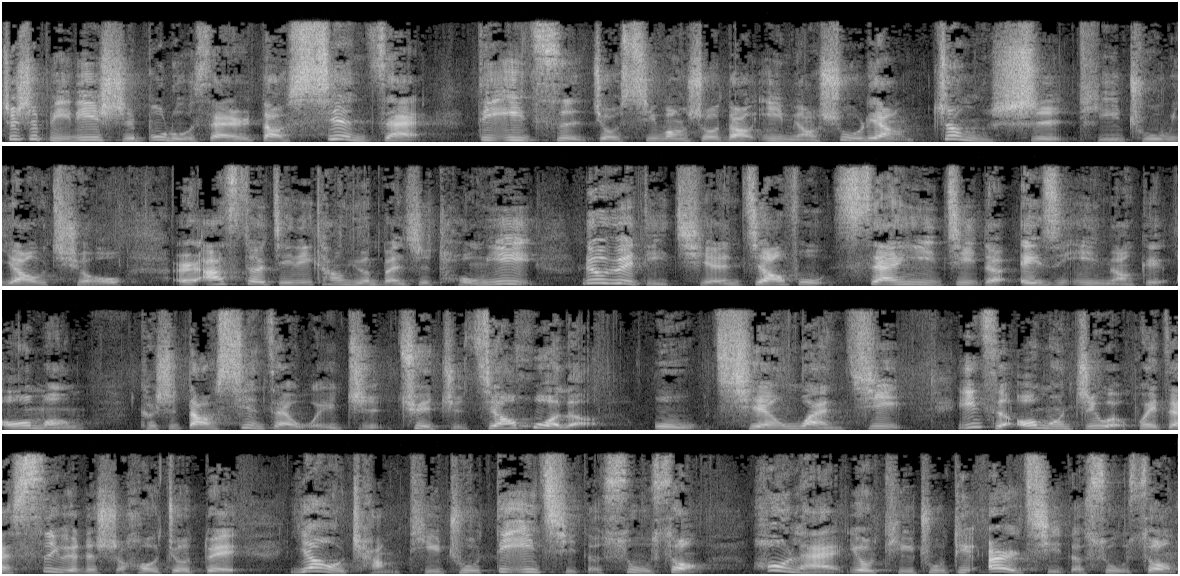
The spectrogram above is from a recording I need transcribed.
这是比利时布鲁塞尔到现在第一次就希望收到疫苗数量正式提出要求。而阿斯特捷利康原本是同意六月底前交付三亿剂的 AZ 疫苗给欧盟，可是到现在为止却只交货了五千万剂。因此，欧盟执委会在四月的时候就对药厂提出第一起的诉讼，后来又提出第二起的诉讼。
